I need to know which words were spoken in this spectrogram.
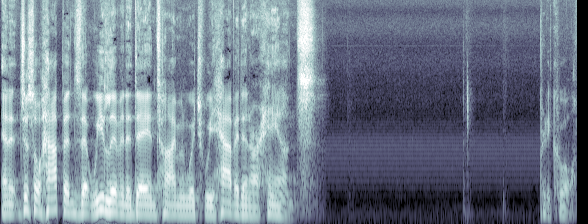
And it just so happens that we live in a day and time in which we have it in our hands. Pretty cool.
